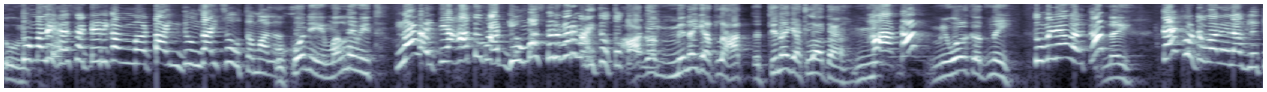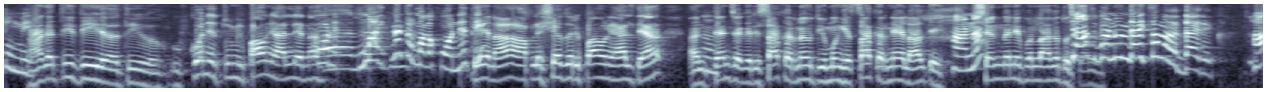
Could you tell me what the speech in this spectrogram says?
तू- तुम्हाला ह्यासाठी रिकाम टाइम देऊन जायचं होतं मला? कोण आहे? मला नाही माहीत. नाही माहिती हातात हात घेऊन बसताना बरं माहीत होतं कोण. अगं. मी नाही घेतला हात. तिनं घेतला होता. मी- हा का? मी ओळखत नाही. तुम्ही नाही ओळखत? नाही. काय खोटं बोलायला लागले तुम्ही? अगं ती ती ती कोण आहे? तुम्ही पाहुणे आले ना? कोण आहे? माहीत नाही तुम्हाला कोण आहे ते? ते ना आपल्या शेजारी पाहुणे आलत्या आणि त्यांच्या घरी साखर नव्हती. मग हे साखर न्यायला आलते. हा ना? शेंगदाणे पण लागत चहाच होते बनवून द्यायचं ना डायरेक्ट हा?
